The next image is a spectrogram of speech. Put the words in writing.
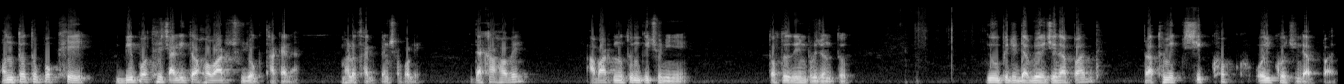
অন্তত পক্ষে বিপথে চালিত হওয়ার সুযোগ থাকে না। ভালো থাকবেন সকলে। দেখা হবে আবার নতুন কিছু নিয়ে ততদিন পর্যন্ত। ইউপিটিডাব্লিউ জিন্দাবাদ প্রাথমিক শিক্ষক ঐক্য জিন্দাবাদ।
